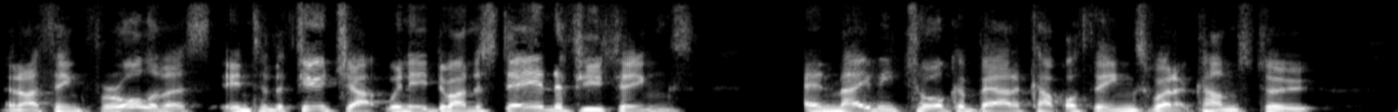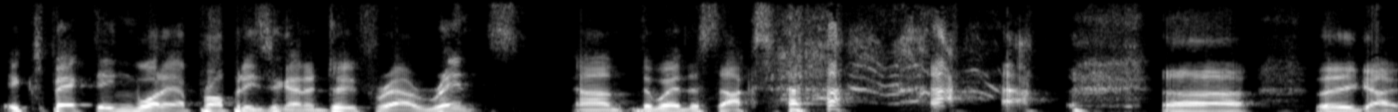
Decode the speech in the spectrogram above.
And I think for all of us into the future, we need to understand a few things and maybe talk about a couple of things when it comes to expecting what our properties are going to do for our rents. Um, the weather sucks. uh, there you go.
